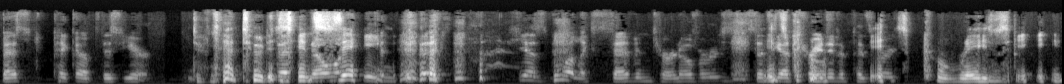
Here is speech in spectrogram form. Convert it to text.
best pickup this year. Dude, that dude is That no one- insane. He has what, like seven turnovers since he got traded to Pittsburgh. it's crazy.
